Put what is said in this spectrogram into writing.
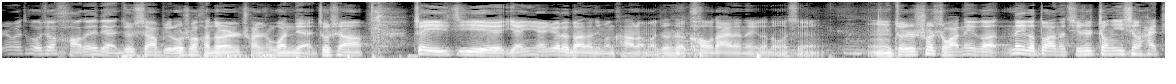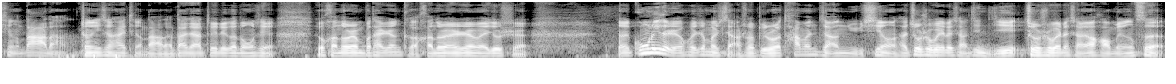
认为脱口秀好的一点，就像比如说很多人传授观点，就像这一季言音言月的段子，你们看了吗？就是口袋的那个东西。嗯，就是说实话，那个那个段子其实争议性还挺大的，争议性还挺大的。大家对这个东西有很多人不太认可，很多人认为就是，呃，功利的人会这么想说，比如说他们讲女性，她就是为了想晋级，就是为了想要好名次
